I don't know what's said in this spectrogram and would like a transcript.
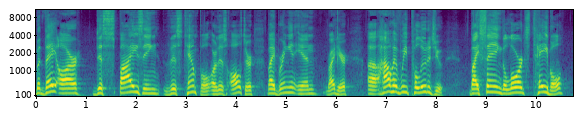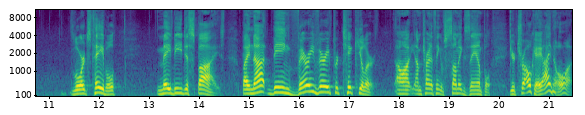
But they are despising this temple or this altar by bringing in, right here, uh, how have we polluted you? By saying the Lord's table, Lord's table, may be despised by not being very, very particular. Uh, I'm trying to think of some example. You're try- okay, I know.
